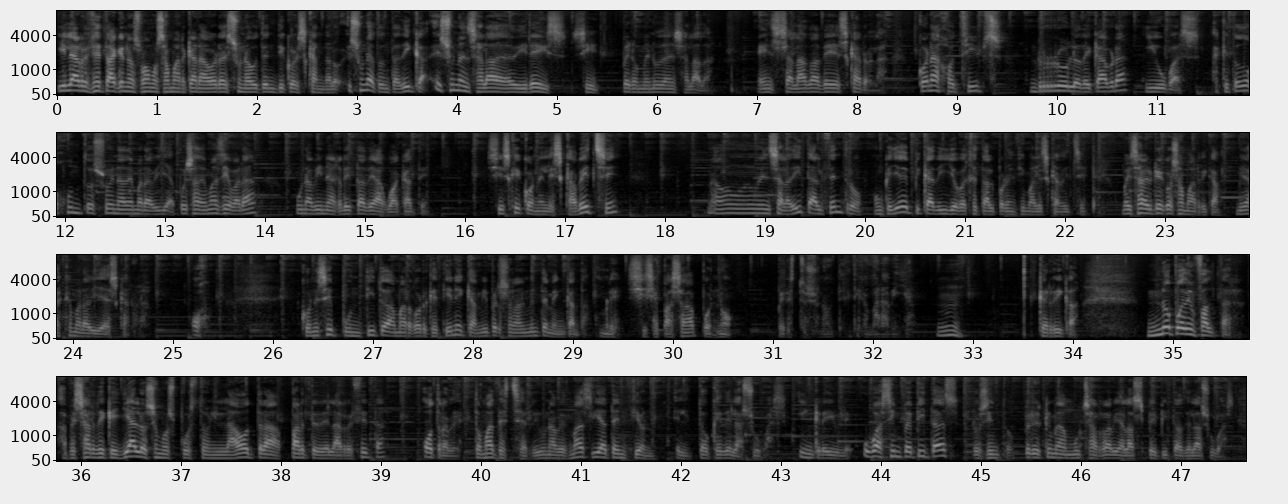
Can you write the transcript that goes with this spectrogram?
Y la receta que nos vamos a marcar ahora es un auténtico escándalo. Es una tontadica, es una ensalada, diréis, sí, pero menuda ensalada. Ensalada de escarola, con ajo chips, rulo de cabra y uvas. A que todo junto suena de maravilla, pues además llevará una vinagreta de aguacate. Si es que con el escabeche, una ensaladita al centro, aunque lleve picadillo vegetal por encima del escabeche. Vais a ver qué cosa más rica. Mirad qué maravilla de escarola. ¡Oh! Con ese puntito de amargor que tiene que a mí personalmente me encanta. Hombre, si se pasa, pues no, pero esto es una auténtica maravilla. Mmm, qué rica. No pueden faltar, a pesar de que ya los hemos puesto en la otra parte de la receta, otra vez, tomates cherry una vez más y atención, el toque de las uvas. Increíble. Uvas sin pepitas, lo siento, pero es que me dan mucha rabia las pepitas de las uvas.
